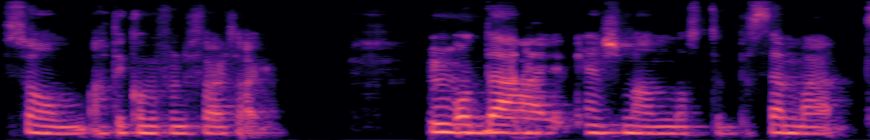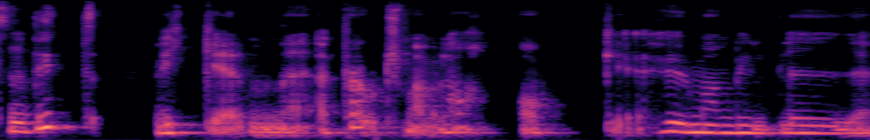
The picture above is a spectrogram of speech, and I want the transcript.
som att det kommer från ett företag. Mm. Och där kanske man måste bestämma tidigt vilken approach man vill ha och hur man vill bli,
